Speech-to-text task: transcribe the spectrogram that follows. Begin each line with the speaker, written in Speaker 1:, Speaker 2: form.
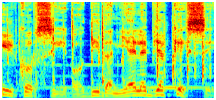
Speaker 1: Il corsivo di Daniele Biacchessi.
